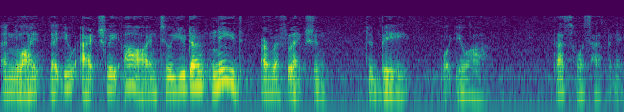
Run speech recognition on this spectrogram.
and light that you actually are until you don't need a reflection to be what you are. That's what's happening.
